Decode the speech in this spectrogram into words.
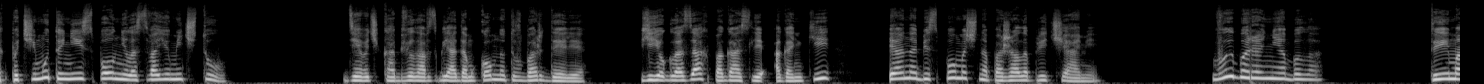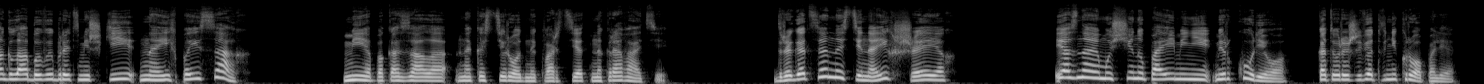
Так почему ты не исполнила свою мечту? Девочка обвела взглядом комнату в борделе. В ее глазах погасли огоньки, и она беспомощно пожала плечами. Выбора не было. Ты могла бы выбрать мешки на их поясах. Мия показала на костеродный квартет на кровати. драгоценности на их шеях. Я знаю мужчину по имени Меркурио, который живет в Некрополе.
